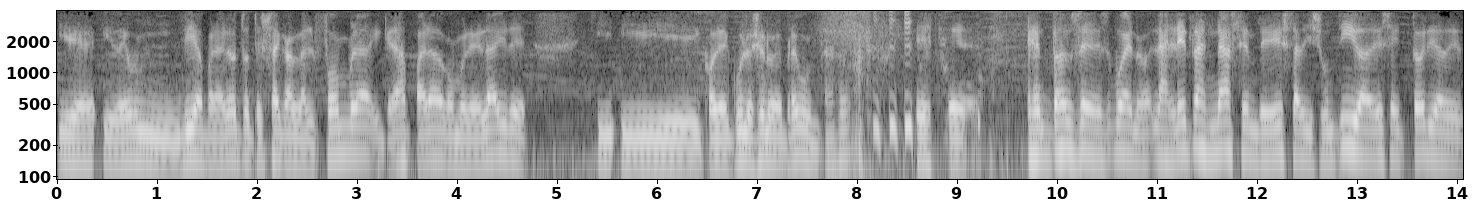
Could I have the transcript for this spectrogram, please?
y de, un día para el otro te sacan la alfombra y quedas parado como en el aire y, con el culo lleno de preguntas, ¿no? Este, entonces, bueno, las letras nacen de esa disyuntiva, de esa historia de,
